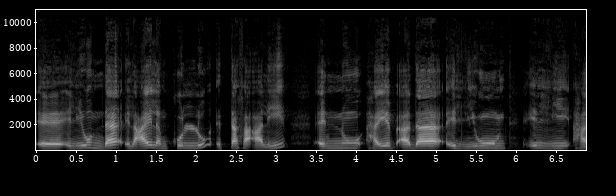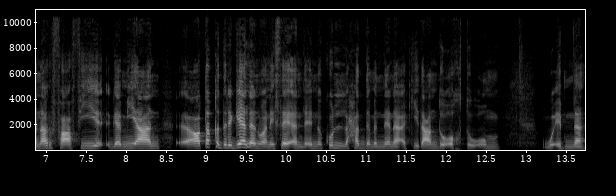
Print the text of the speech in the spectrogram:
آه، اليوم ده العالم كله اتفق عليه إنه هيبقى ده اليوم اللي هنرفع فيه جميعا أعتقد رجالا ونساء لأن كل حد مننا أكيد عنده أخت وأم وابنة.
